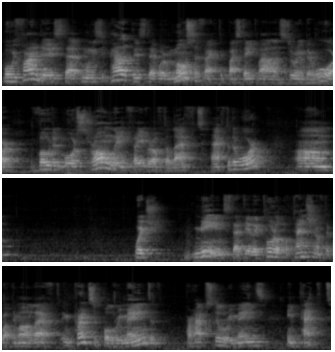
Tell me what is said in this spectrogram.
what we find is that municipalities that were most affected by state violence during the war voted more strongly in favor of the left after the war, um, which means that the electoral potential of the Guatemalan left, in principle, remained and perhaps still remains intact.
